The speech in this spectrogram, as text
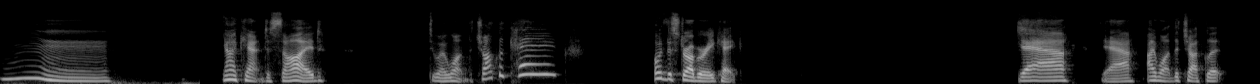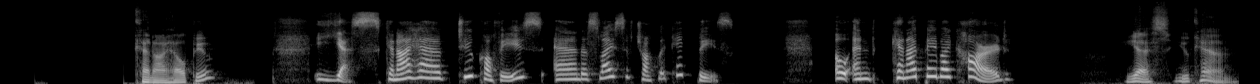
Hmm. I can't decide. Do I want the chocolate cake or the strawberry cake? Yeah, yeah, I want the chocolate. Can I help you? Yes. Can I have two coffees and a slice of chocolate cake, please? Oh, and can I pay by card? Yes, you can.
